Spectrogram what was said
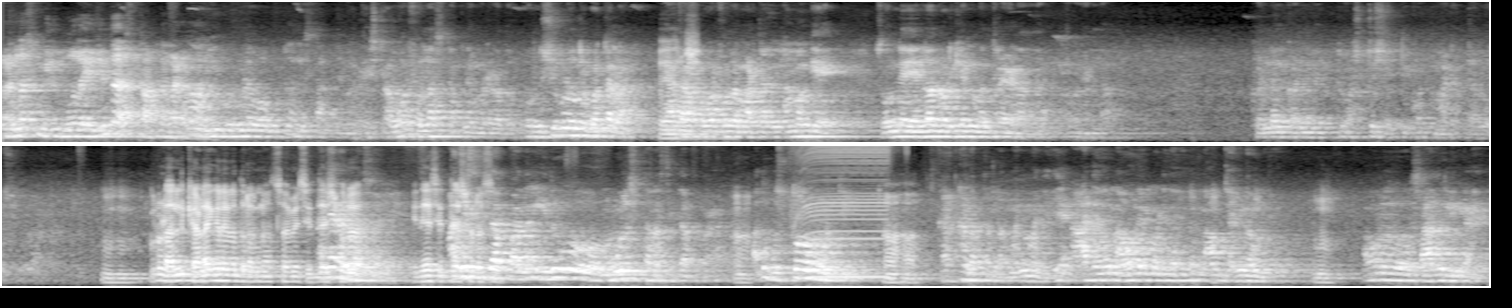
ರಂಗಸ್ವಾಮಿ ಮೂಲ ಇಲ್ಲಿಂದ ಸ್ಥಾಪನೆ ಮಾಡೋದು. ಈ ಗುರುಗಳೇ ಹೋಗ್ಬಿಟ್ಟು ಅಲ್ಲಿ ಸ್ಥಾಪನೆ ಮಾಡ್ತಾರೆ. ಎಷ್ಟು ಪವರ್ಫುಲ್ ಸ್ಥಾಪನೆ ಮಾಡಿರೋದು. ಋಷಿಗಳು ಅಂದ್ರೆ ಗೊತ್ತಲ್ಲ. ಪವರ್ಫುಲ್ ಮಾಡ್ತಾರೆ? ನಮ್ಮಂಗೆ ಸುಮ್ಮನೆ ಎಲ್ಲ ನೋಡ್ಕೊಂಡು ಮಂತ್ರ ಹೇಳಲ್ಲ ಅವೆಲ್ಲ ಕಣ್ಣಲ್ಲಿ ಕಣ್ಣಲ್ಲಿ ಇಟ್ಟು ಅಷ್ಟು ಶಕ್ತಿ ಕೊಟ್ಟು ಮಾಡಿರ್ತಾರೆ ಋಷಿಗಳು ಹ್ಞೂ ಹ್ಞೂ ಗುರುಗಳು ಅಲ್ಲಿ ಕೆಳಗಿರೋದು ರಂಗನಾಥ ಸ್ವಾಮಿ ಸಿದ್ದೇಶ್ವರ. ಇದೇ ಸಿದ್ದೇಶ್ವರ ಸಿದ್ದಪ್ಪ ಅಂದ್ರೆ ಇದು ಮೂಲಸ್ಥಾನ ಸಿದ್ದಪ್ಪ. ಅದು ಉತ್ಸವ ಮೂರ್ತಿ ಕರ್ಕಡತ್ತಲ್ಲ ಮನೆ ಮನೆಗೆ. ಆ ದೇವರು ಅವರೇ ಮಾಡಿದಾರೆ ನಾವು ಜಂಗಮ ಹ್ಞೂ ಅವರು ಸಾಧು ಲಿಂಗಾಯತ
